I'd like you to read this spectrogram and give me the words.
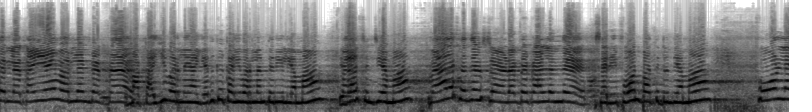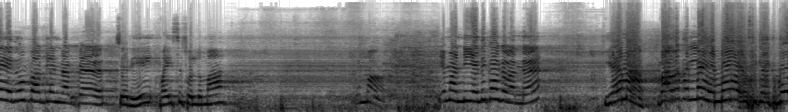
தெரியல. கையே வரலங்க டாக்டர். அம்மா கை வரலையா? எதுக்கு கை வரலன்னு தெரியலையாம்மா? ஏதாவது செஞ்சியாம்மா? வேலை செஞ்சேன் டாக்டர் கால்ல இருந்து. சரி ஃபோன் பார்த்துட்டு இருந்தியாம்மா? போன்ல எதுவும் பார்க்கலங்க டாக்டர். சரி வயசு சொல்லுமா? ஏமா ஏமா நீ எதுக்காக வந்த? ஏமா வரதெல்லாம் என்ன வயசு கேக்குது.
